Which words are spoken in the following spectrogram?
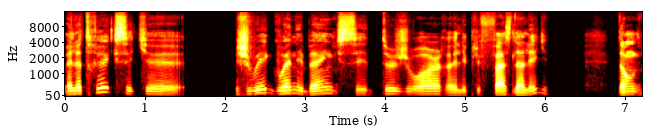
Mais le truc, c'est que jouer Gwen et Banks, c'est deux joueurs euh, les plus fast de la ligue. Donc,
